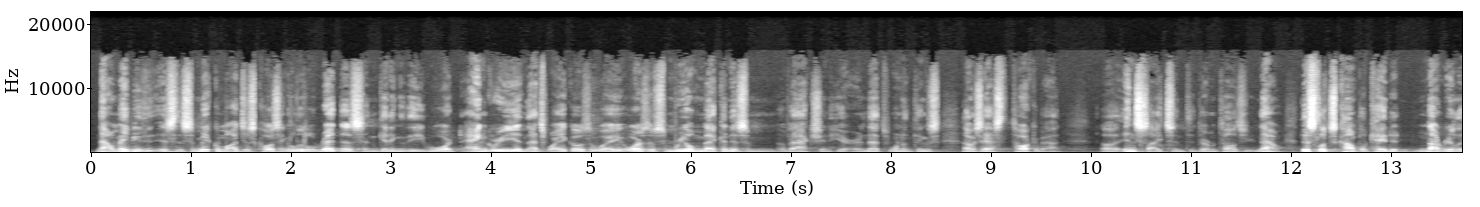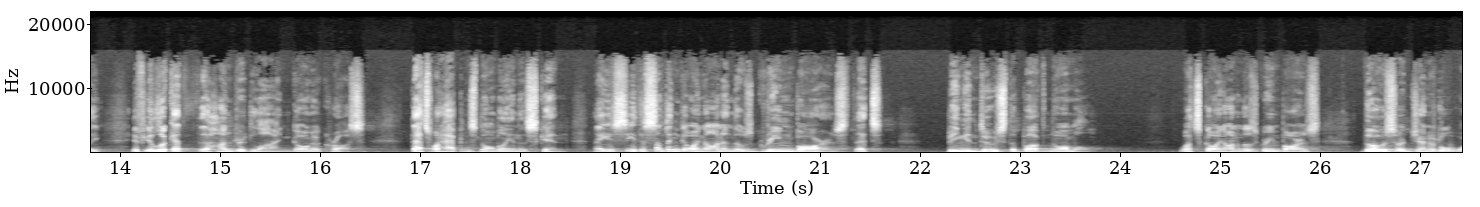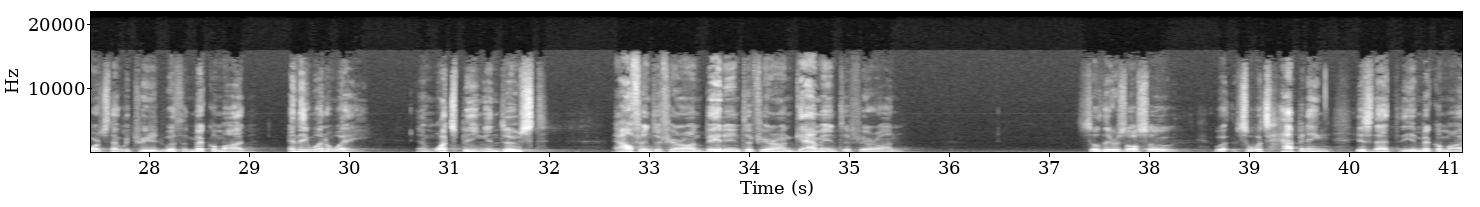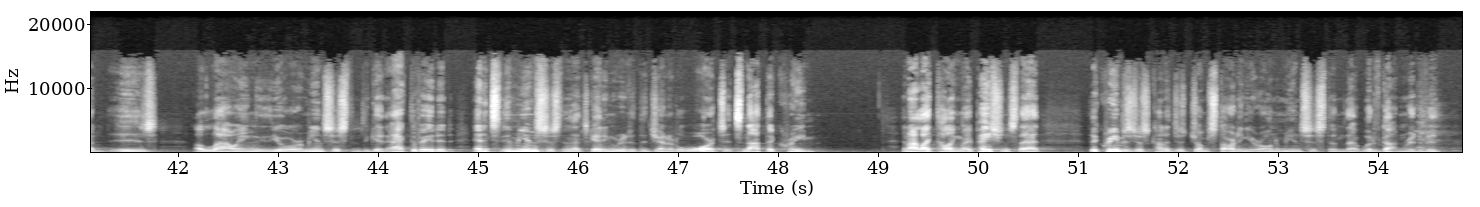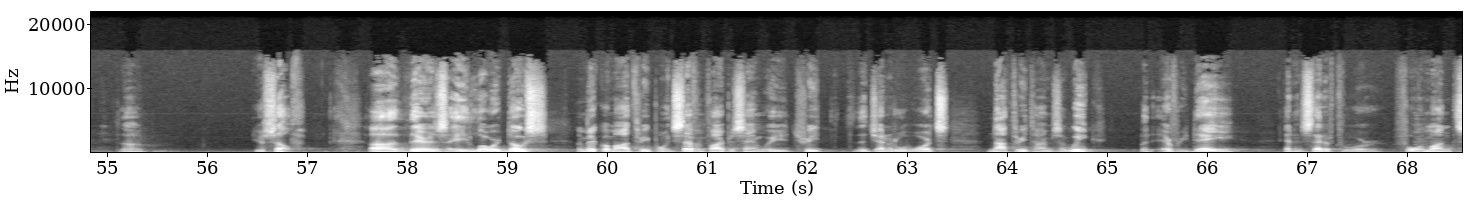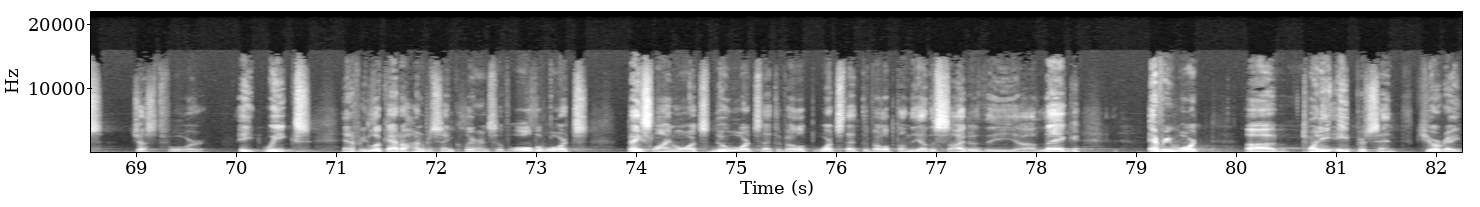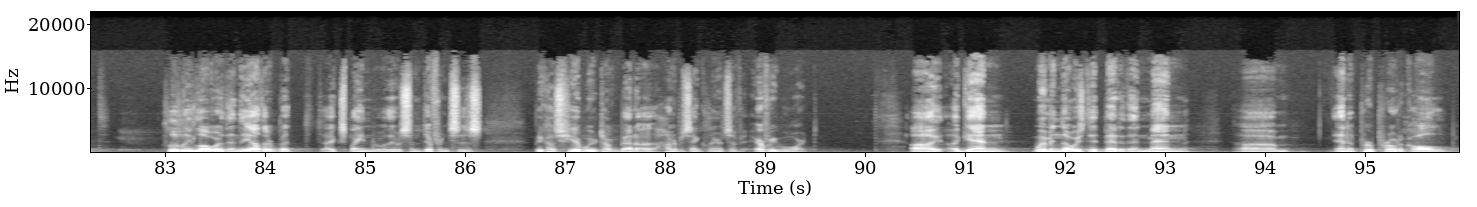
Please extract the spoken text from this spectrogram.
Now, maybe is this imiquimod just causing a little redness and getting the wart angry, and that's why it goes away? Or is there some real mechanism of action here? And that's one of the things I was asked to talk about uh, insights into dermatology. Now, this looks complicated, not really. If you look at the 100 line going across, that's what happens normally in the skin. Now, you see there's something going on in those green bars that's being induced above normal. What's going on in those green bars? Those are genital warts that were treated with imiquimod and they went away. And what's being induced? Alpha interferon, beta interferon, gamma interferon. So there's also so what's happening is that the imiquimod is allowing your immune system to get activated, and it's the immune system that's getting rid of the genital warts. It's not the cream. And I like telling my patients that the cream is just kind of just jump starting your own immune system that would have gotten rid of it uh, yourself. Uh, there's a lower dose of imiquimod, 3.75%, where you treat the genital warts not three times a week, but every day, and instead of for four months, just for eight weeks. And if we look at 100% clearance of all the warts, baseline warts, new warts that developed, warts that developed on the other side of the uh, leg, every wart, uh, 28% cure rate. Clearly lower than the other, but I explained well, there were some differences because here we were talking about 100% clearance of every wart. Uh, again, women always did better than men, um, and per protocol,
